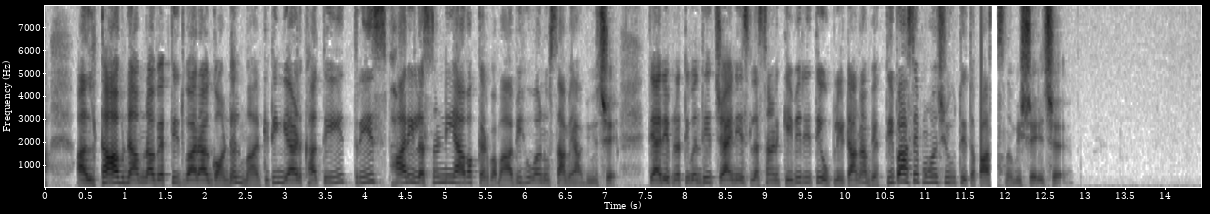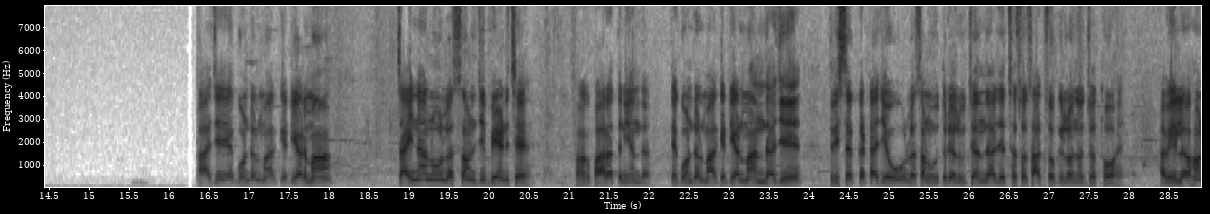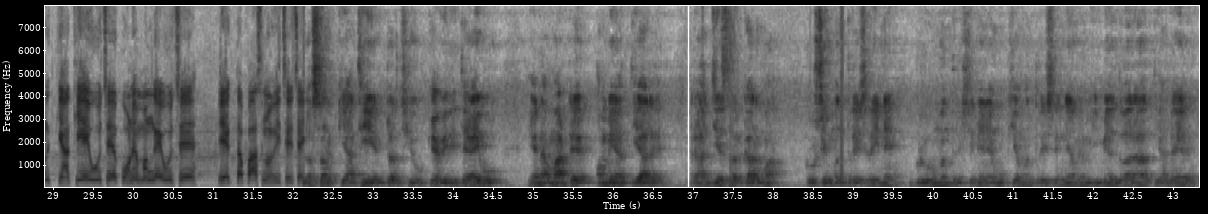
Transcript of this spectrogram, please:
અલ્તાબ નામના વ્યક્તિ દ્વારા ગોંડલ માર્કેટિંગ યાર્ડ ખાતે ત્રીસ ભારી લસણની આવક કરવામાં આવી હોવાનું સામે આવ્યું છે. ત્યારે પ્રતિબંધિત ચાઇનીઝ લસણ કેવી રીતે ઉપલેટાના વ્યક્તિ પાસે પહોંચ્યું તે તપાસનો વિષય છે. આજે ગોંડલ માર્કેટ યાર્ડમાં ચાઇનાનું લસણ જે બેન્ડ છે, ભારતની અંદર, તે ગોંડલ માર્કેટ યાર્ડમાં અંદાજે ત્રીસેક કટ્ટા જેવું લસણ ઉતરેલું છે. અંદાજે છસો સાતસો કિલોનો જથ્થો છે હવે લસણ ક્યાંથી આવ્યું છે? કોણે મંગાવ્યું છે? એક તપાસનો વિષય છે. લસણ ક્યાંથી એન્ટર થયું? કેવી રીતે આવ્યું? એના માટે અમે અત્યારે રાજ્ય સરકારમાં કૃષિ મંત્રીશ્રીને ગૃહમંત્રીશ્રીને મુખ્યમંત્રીશ્રીને અમે ઈમેલ દ્વારા અત્યારે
